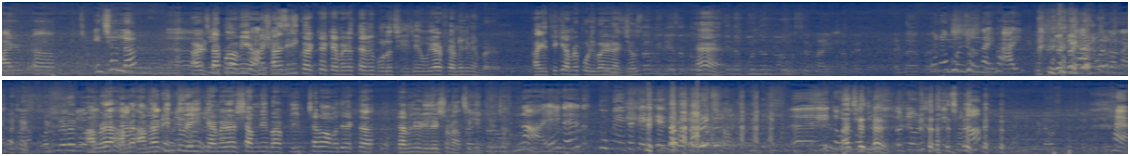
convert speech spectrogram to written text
আর ইনশাল্লাহ আর তারপর আমি আমি সারাদিনই কয়েকটা ক্যামেরাতে আমি বলেছি যে উই আর ফ্যামিলি মেম্বার আগে থেকে আমরা পরিবারের একজন। হ্যাঁ। কোনো গুঞ্জন নাই ভাই। আর বলল না আমরা আমরা আমরা কিন্তু এই ক্যামেরার সামনে বা ফিল্ম ছাড়াও আমাদের একটা ফ্যামিলি রিলেশন আছে কিন্তু এইটা তুমি এটাকে আচ্ছা, ওরকম কিছু না। হ্যাঁ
